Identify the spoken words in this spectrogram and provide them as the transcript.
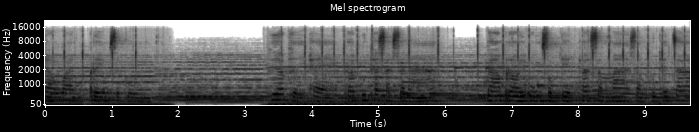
ยาวันเปรมสกุล เพื่อเผยแผ่พระพุทธศาสนา ตามรอยองค์สมเด็จพระสัมมาสัมพุทธเจ้า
